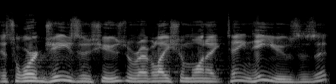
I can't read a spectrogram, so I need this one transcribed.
it's a word Jesus used in Revelation 1.18. He uses it.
